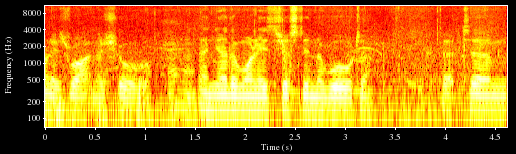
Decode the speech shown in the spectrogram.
one is right on the shore, Mm. and the other one is just in the water. But um,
